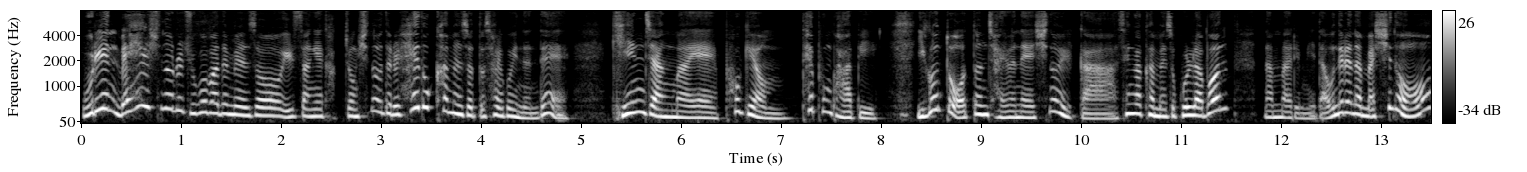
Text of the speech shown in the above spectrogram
우린 매일 신호를 주고받으면서 일상의 각종 신호들을 해독하면서 또 살고 있는데 긴 장마의 폭염, 태풍 바비 이건 또 어떤 자연의 신호일까 생각하면서 골라본 낱말입니다. 오늘의 낱말 신호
